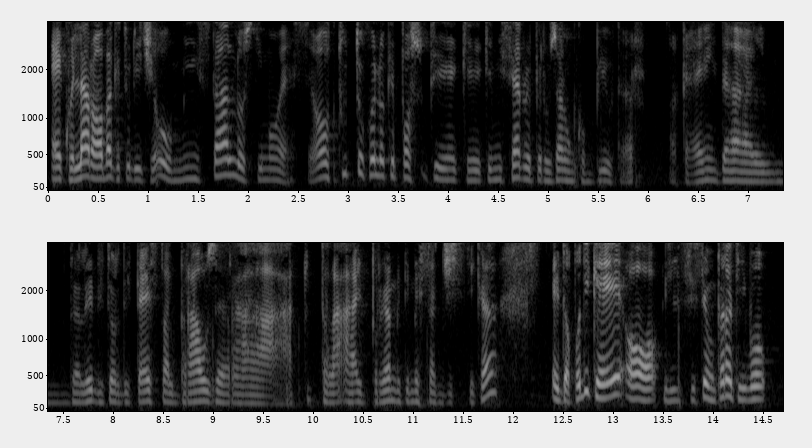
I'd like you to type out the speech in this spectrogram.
è quella roba che tu dici, oh mi installo SteamOS, ho tutto quello che, posso, che, che, che mi serve per usare un computer ok? Dal, dall'editor di testo al browser a, la, ai programmi di messaggistica e dopodiché ho il sistema operativo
